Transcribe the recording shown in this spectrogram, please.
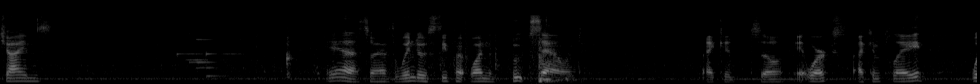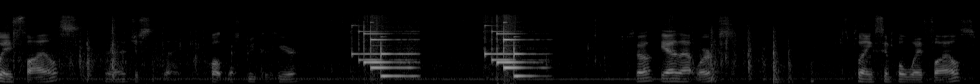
Chimes. Yeah, so I have the Windows 3.1 boot sound. I could, so it works. I can play WAV files. Uh, just like hold my speaker here. So yeah, that works. Just playing simple WAV files.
